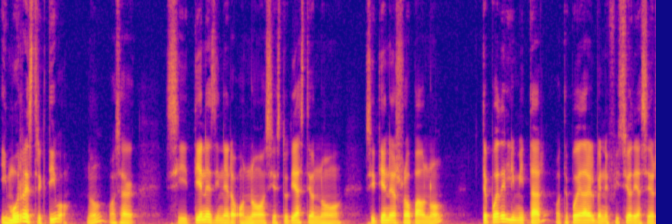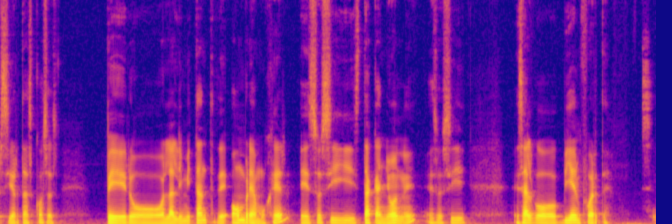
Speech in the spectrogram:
y muy restrictivo, ¿no? O sea, si tienes dinero o no, si estudiaste o no, si tienes ropa o no, te puede limitar o te puede dar el beneficio de hacer ciertas cosas. Pero la limitante de hombre a mujer, eso sí está cañón, ¿eh? Eso sí es algo bien fuerte. Sí.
